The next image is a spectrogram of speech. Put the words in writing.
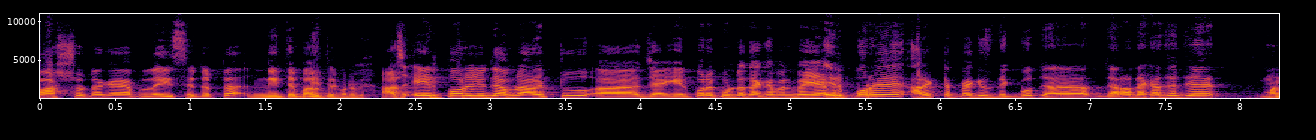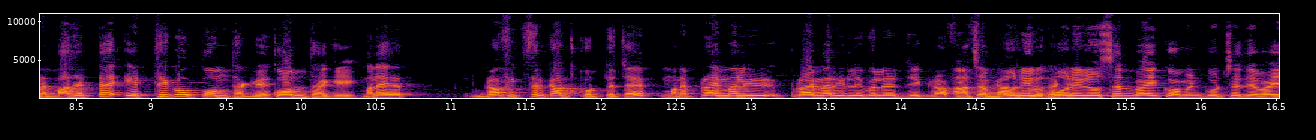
পাঁচশো টাকায় আপনারা এই সেট আপটা নিতে পারবেন। পারবেন। আচ্ছা এরপরে যদি আমরা আরেকটু যাই এরপরে কোনটা দেখাবেন ভাইয়া। এরপরে আরেকটা প্যাকেজ দেখব যারা দেখা যায় যে মানে বাজেটটা এর থেকেও কম থাকে কম থাকে। মানে গ্রাফিক্স এর কাজ করতে চায় মানে প্রাইমারি প্রাইমারি লেভেলের যে গ্রাফিক্স আচ্ছা মনির মনির হোসেন ভাই কমেন্ট করছে যে ভাই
